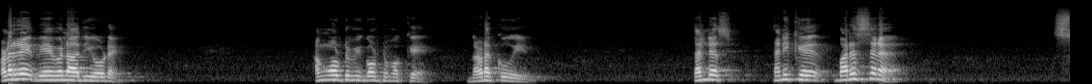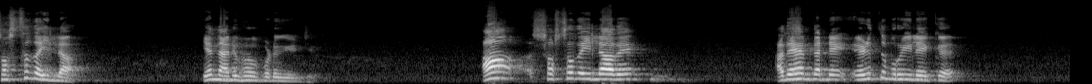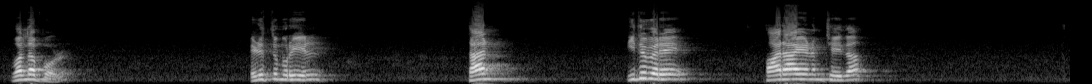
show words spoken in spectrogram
വളരെ വേവലാതിയോടെ അങ്ങോട്ടും ഇങ്ങോട്ടുമൊക്കെ നടക്കുകയും തന്റെ തനിക്ക് മനസ്സിന് സ്വസ്ഥതയില്ല എന്ന് അനുഭവപ്പെടുകയും ചെയ്തു. ആ സ്വസ്ഥതയില്ലാതെ അദ്ദേഹം തന്റെ എഴുത്തുമുറിയിലേക്ക് വന്നപ്പോൾ എഴുത്തുമുറിയിൽ താൻ ഇതുവരെ പാരായണം ചെയ്ത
